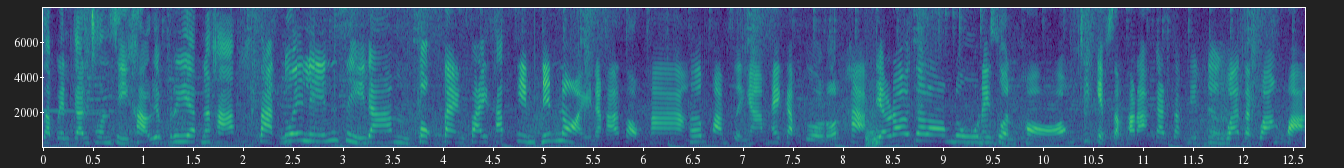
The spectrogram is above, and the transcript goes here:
จะเป็นกันชนสีขาวเรียบๆนะคะ ตัดด้วยลิ้นสีดำตกแต่งไฟทับทิมนิดหน่อยนะคะสองข้าง เพิ่มความสวยงามให้กับตัวรถค่ะ เดี๋ยวเราจะลองดู ส่วนของที่เก็บสัมภาระกันสักนิดนึงว่าจะกว้างขวาง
